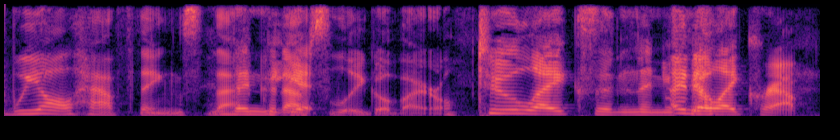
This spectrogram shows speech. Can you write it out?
We all have things that could absolutely go viral. Two likes and then you I feel know. like crap.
